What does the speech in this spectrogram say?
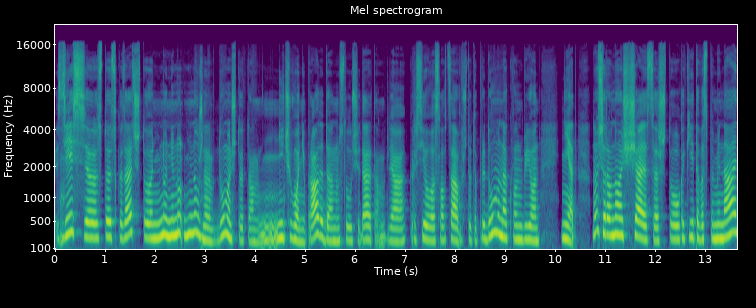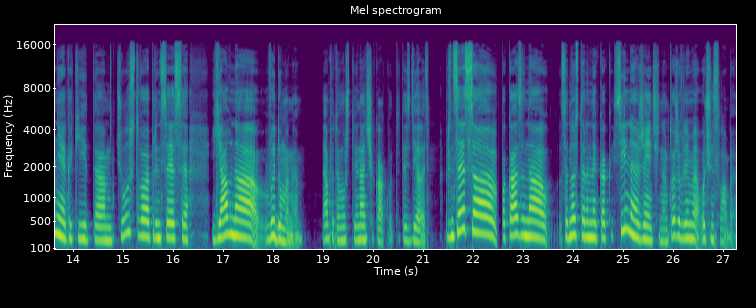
здесь э, стоит сказать, что ну, не, ну, не нужно думать, что там ничего не правда в данном случае, да, там для красивого словца что-то придумано, Кванбион. Нет, но все равно ощущается, что какие-то воспоминания, какие-то чувства принцессы явно выдуманы, да, потому что иначе как вот это сделать? Принцесса показана, с одной стороны, как сильная женщина, но в то же время очень слабая.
